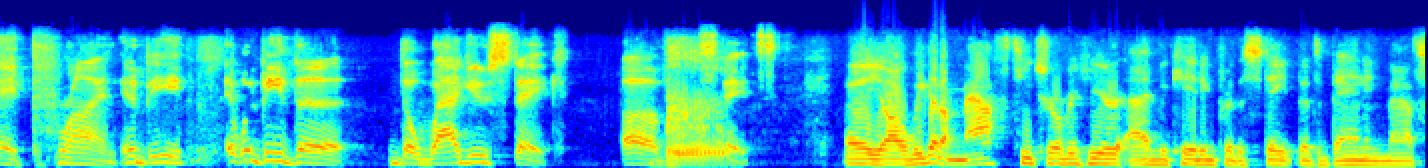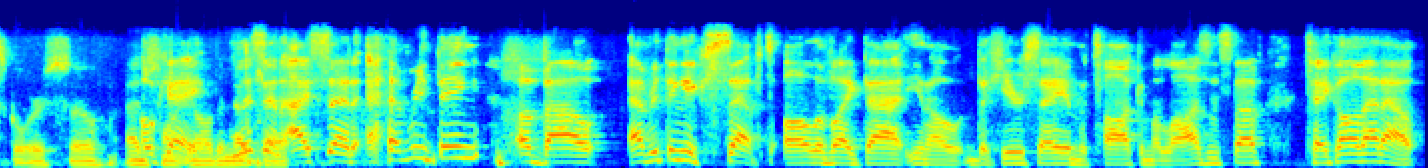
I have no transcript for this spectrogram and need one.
a prime. It'd be it would be the the wagyu steak of states Hey y'all, we got a math teacher over here advocating for the state that's banning math scores. So I just okay, want y'all to know listen, that. I said everything about everything except all of like that, you know, the hearsay and the talk and the laws and stuff. Take all that out.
